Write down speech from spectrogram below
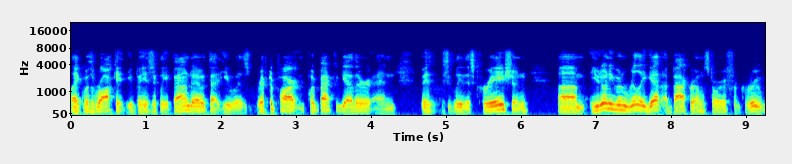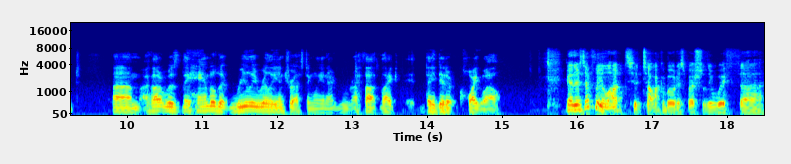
like with Rocket you basically found out that he was ripped apart and put back together and basically this creation um, you don't even really get a background story for Groot. Um, I thought it was they handled it really, really interestingly, and I, I thought like they did it quite well. Yeah, there's definitely a lot to talk about, especially with uh,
